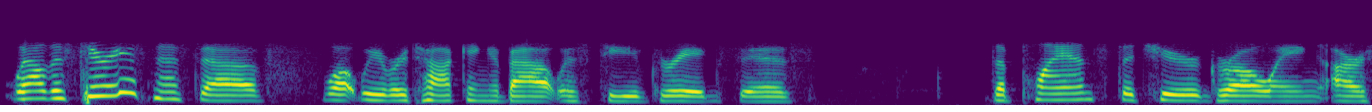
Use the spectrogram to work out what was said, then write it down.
Well, the seriousness of what we were talking about with Steve Griggs is the plants that you're growing are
